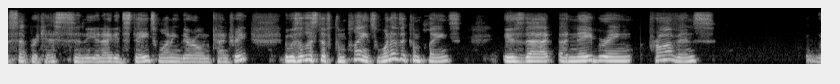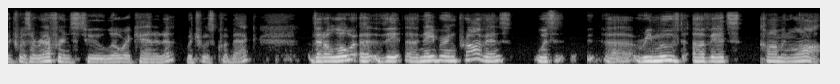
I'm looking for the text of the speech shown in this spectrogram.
separatists in the United States wanting their own country, it was a list of complaints. One of the complaints is that a neighboring province, which was a reference to Lower Canada, which was Quebec, that a lower uh, the neighboring province was uh, removed of its common law.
